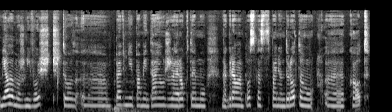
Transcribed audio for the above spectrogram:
miały możliwość, to pewnie pamiętają, że rok temu nagrałam podcast z panią Dorotą Kot.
